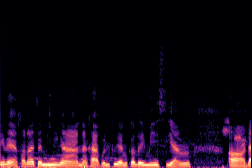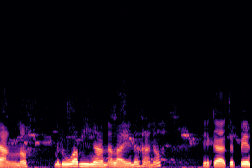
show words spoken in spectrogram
นี่แหละเขาน่าจะมีงานนะคะเพื่อนๆก็เลยมีเสียงดังเนาะไม่รู้ว่ามีงานอะไรนะคะเนาะนี่ก็จะเป็น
